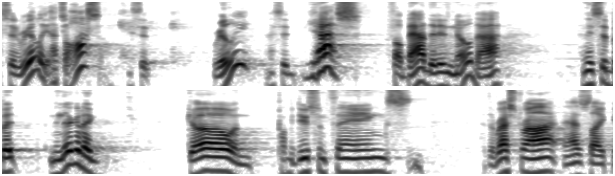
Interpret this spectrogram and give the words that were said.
I said, Really? That's awesome. He said, Really? I said, Yes. I felt bad they didn't know that. And they said, But I mean, they're going to go and probably do some things at the restaurant. And I was like,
